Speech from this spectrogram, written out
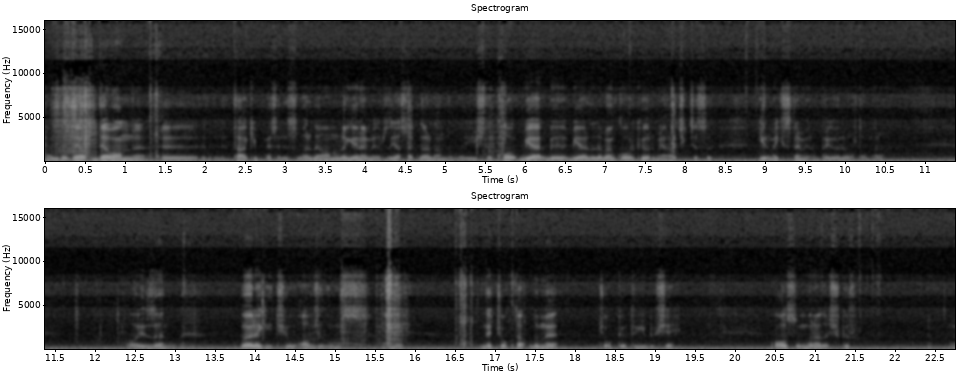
Ama bir de de- devamlı e, takip meselesi var. Devamlı da gelemiyoruz yasaklardan dolayı. İşte bir, yer, bir, bir yerde de ben korkuyorum yani açıkçası. Girmek istemiyorum pek öyle ortamlara. O yüzden böyle geçiyor avcılığımız. Hani ne çok tatlı ne çok kötü gibi bir şey. Olsun buna da şükür. Ee,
